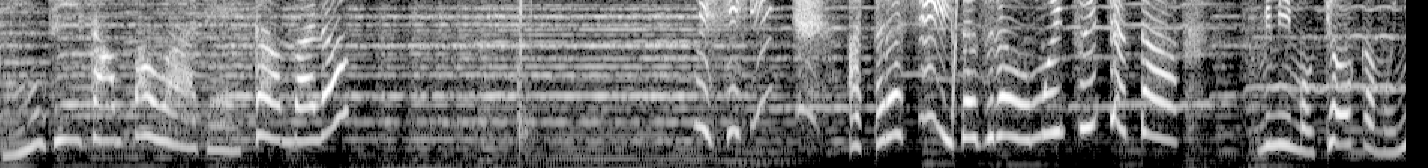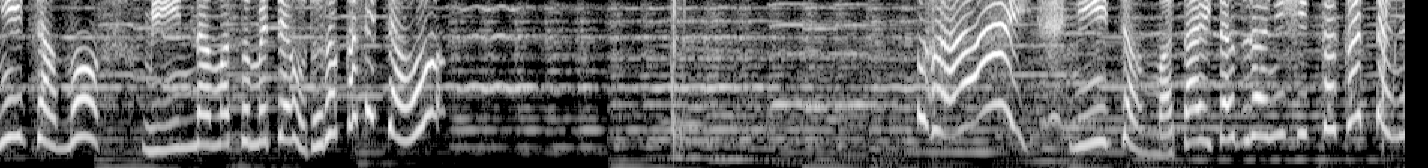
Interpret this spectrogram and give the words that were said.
人参さんパワーで頑張ろう。新しいいたずら思いついちゃった。ミミも京香も兄ちゃんもみんなまとめて驚かせちゃおう。ちゃんまたいたずらに引っかかったね。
